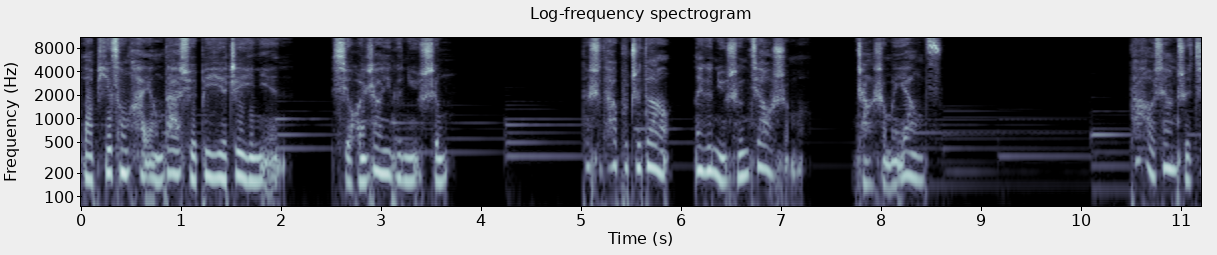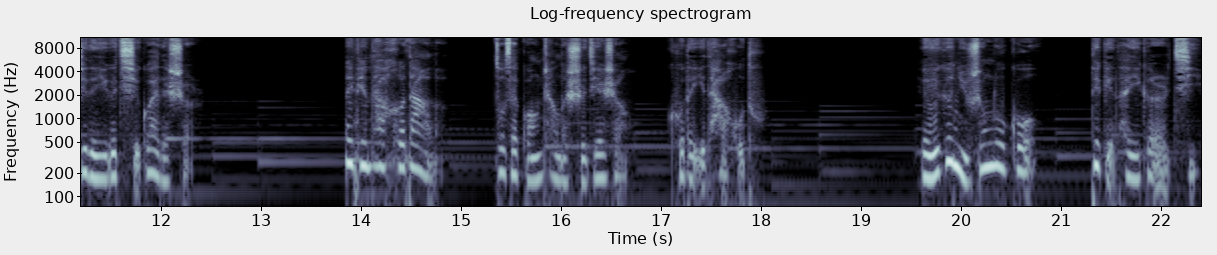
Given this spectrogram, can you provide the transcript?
老皮从海洋大学毕业这一年，喜欢上一个女生。但是他不知道那个女生叫什么，长什么样子。他好像只记得一个奇怪的事儿。那天他喝大了，坐在广场的石阶上，哭得一塌糊涂。有一个女生路过，递给他一个耳机。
